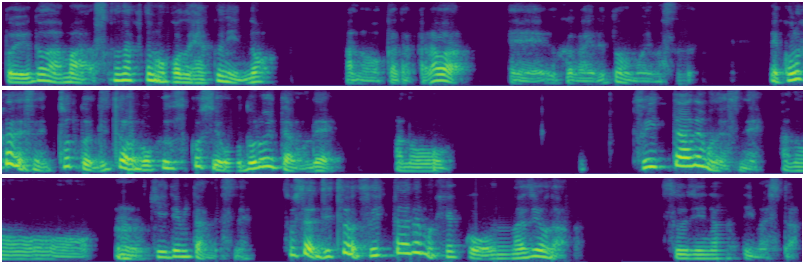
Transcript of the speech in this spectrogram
というのは、まあ、少なくともこの100人のあの方からは、え伺えると思います。でこれからですね、ちょっと実は僕少し驚いたので、あのツイッターでもですね、あの、うん、聞いてみたんですね。そしたら実はツイッターでも結構同じような数字になっていました。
